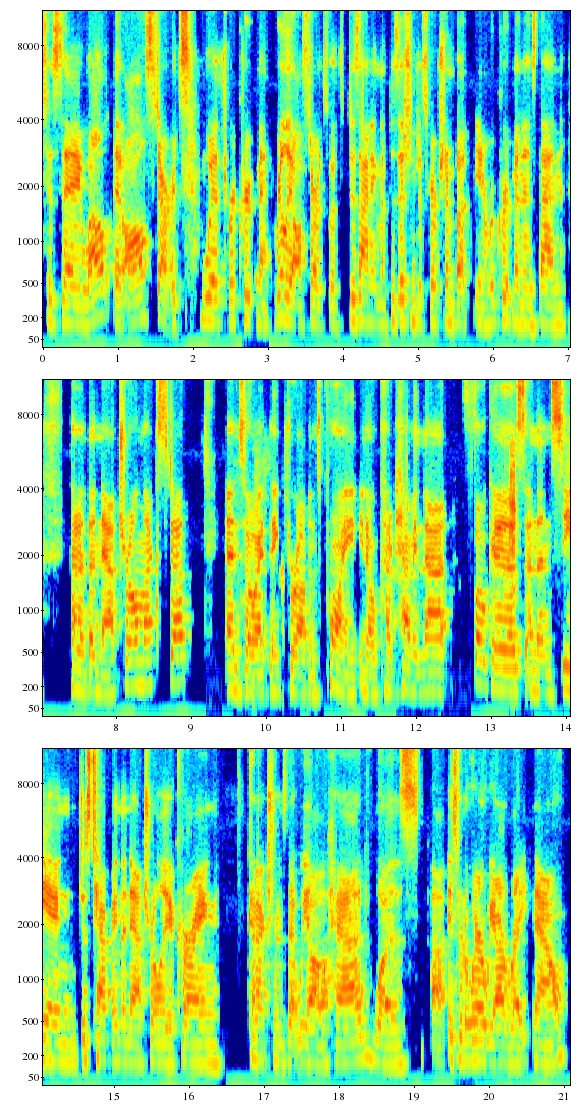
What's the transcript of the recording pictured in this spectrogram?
to say, well, it all starts with recruitment. Really all starts with designing the position description, but you know, recruitment is then kind of the natural next step. And so I think to Robin's point, you know, kind of having that focus and then seeing just tapping the naturally occurring connections that we all had was uh, is sort of where we are right now.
